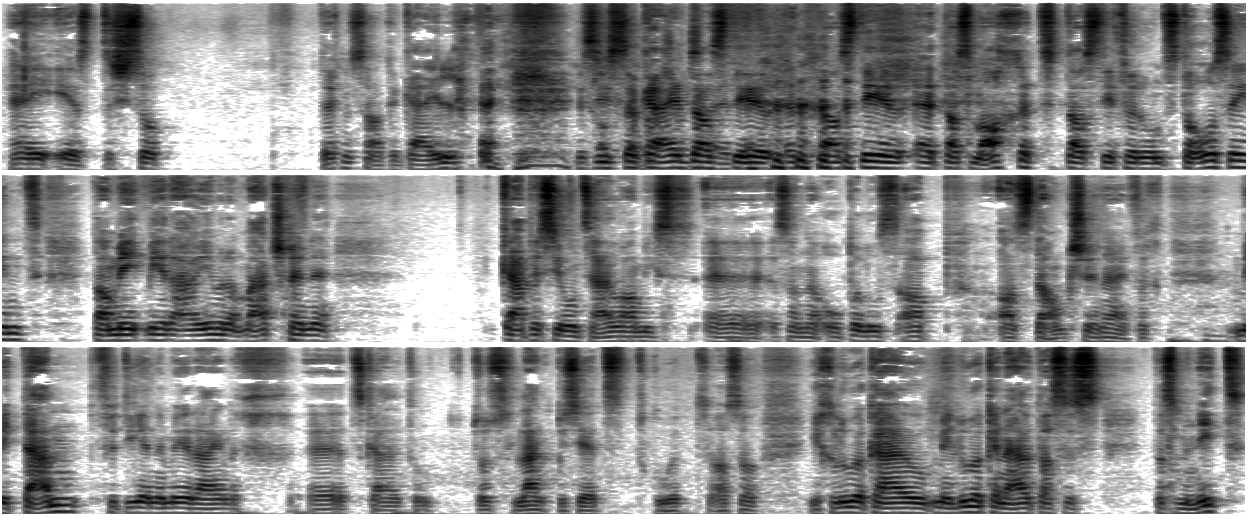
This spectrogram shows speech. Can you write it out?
hey, das ist so darf man sagen, geil. es ist so geil, dass ihr, dass ihr äh, das macht, dass die für uns da sind, damit wir auch immer am Match können, geben sie uns auch einmal, äh, so einen Obolus ab, als Dankeschön einfach. Mit dem verdienen wir eigentlich äh, das Geld und das langt bis jetzt gut. Also ich schaue auch, wir schauen auch, dass, es, dass wir nicht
